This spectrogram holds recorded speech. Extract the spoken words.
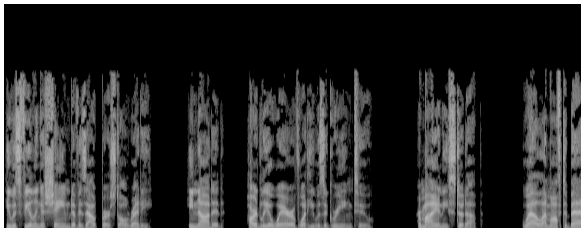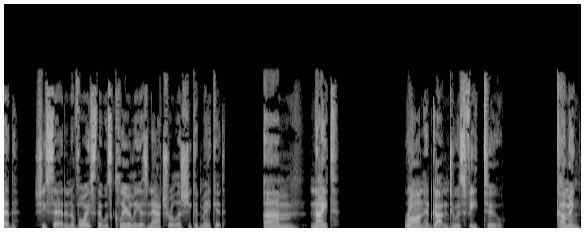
He was feeling ashamed of his outburst already. He nodded, hardly aware of what he was agreeing to. Hermione stood up. Well, I'm off to bed, she said in a voice that was clearly as natural as she could make it. Um, night. Ron had gotten to his feet too. Coming?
